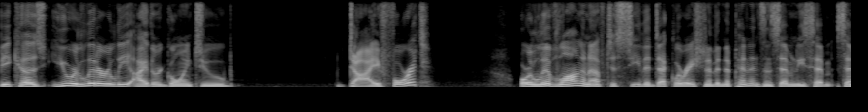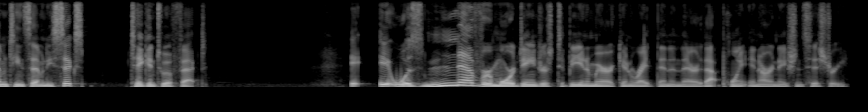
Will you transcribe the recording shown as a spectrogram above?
because you were literally either going to die for it or live long enough to see the Declaration of Independence in 1776 take into effect. It, it was never more dangerous to be an American right then and there, at that point in our nation's history.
